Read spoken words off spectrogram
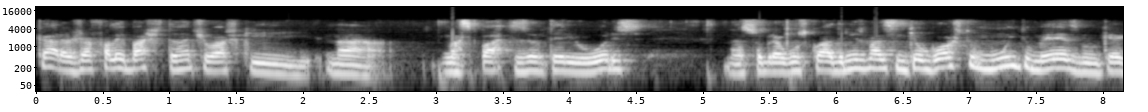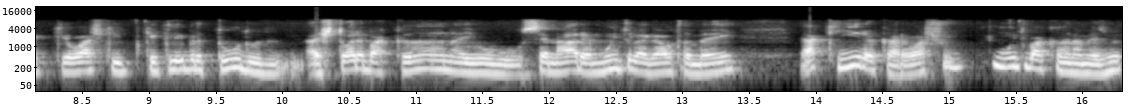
Cara, eu já falei bastante, eu acho que na, nas partes anteriores, né, sobre alguns quadrinhos, mas assim, que eu gosto muito mesmo, que, é, que eu acho que, que equilibra tudo. A história é bacana e o, o cenário é muito legal também é a Kira, cara. Eu acho muito bacana mesmo.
